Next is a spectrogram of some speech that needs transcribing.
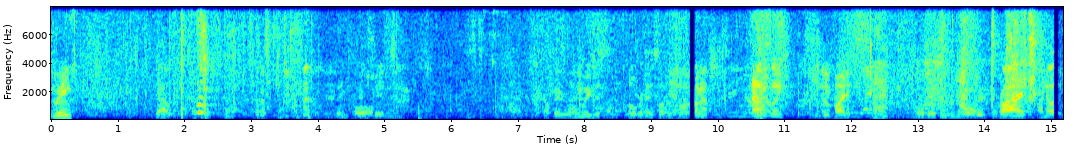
drink. Anyway, just overhead sucker Keep fighting. Pride. I know. You're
